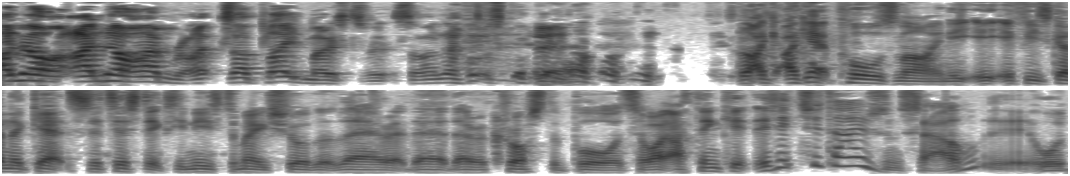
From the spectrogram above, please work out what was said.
I know, I know, I'm right because I played most of it, so I know what's going on. I, I get Paul's line. He, if he's going to get statistics, he needs to make sure that they're they're, they're across the board. So I, I think it is it 2000 Sal or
